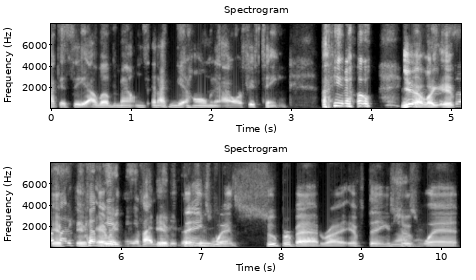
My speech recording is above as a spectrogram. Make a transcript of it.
I could see it. I love the mountains and I can get home in an hour 15, you know, Yeah, like if if could if come every get me if I if things went super bad, right? If things Yeah. just went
